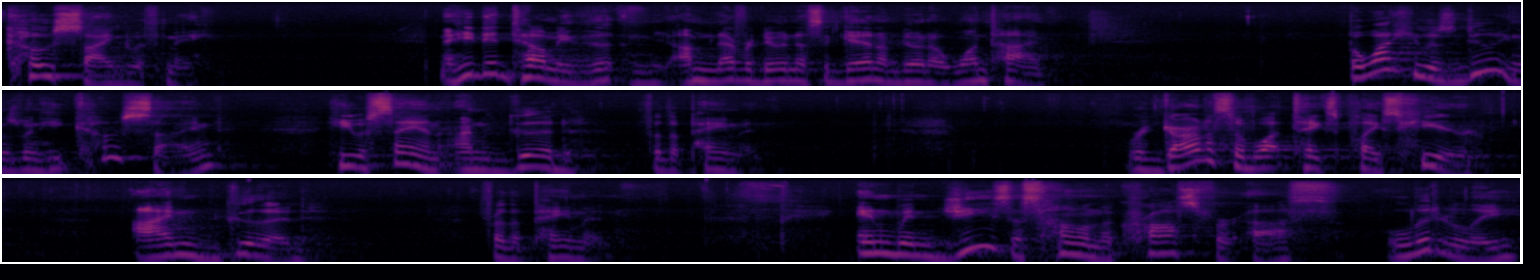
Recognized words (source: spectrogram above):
co signed with me. Now, he did tell me I'm never doing this again, I'm doing it one time. But what he was doing was when he co signed, he was saying, I'm good for the payment. Regardless of what takes place here, I'm good for the payment. And when Jesus hung on the cross for us, literally,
